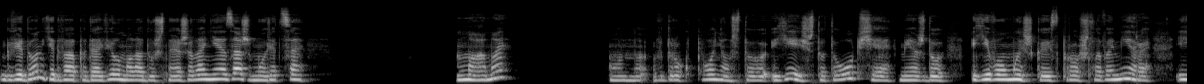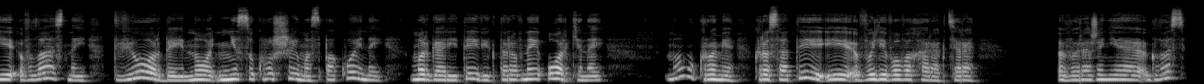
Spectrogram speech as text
Гвидон едва подавил малодушное желание зажмуриться — «Мама?» Он вдруг понял, что есть что-то общее между его мышкой из прошлого мира и властной, твердой, но несокрушимо спокойной Маргаритой Викторовной Оркиной. Ну, кроме красоты и волевого характера. Выражение глаз?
